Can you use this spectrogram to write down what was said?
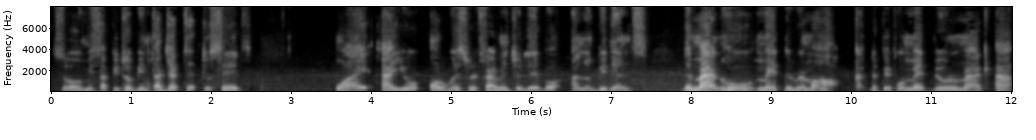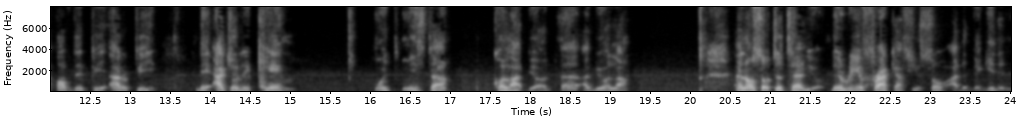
So Mr. Peter Obi interjected to say, Why are you always referring to Labour and Obidients? The man who made the remark, the people made the remark are of the PRP. They actually came with Mr. Kola uh, Abiola. And also to tell you, the real fracas you saw at the beginning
